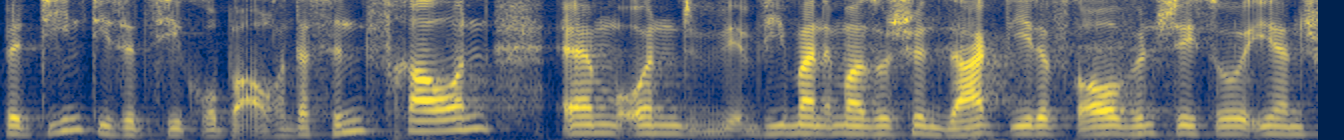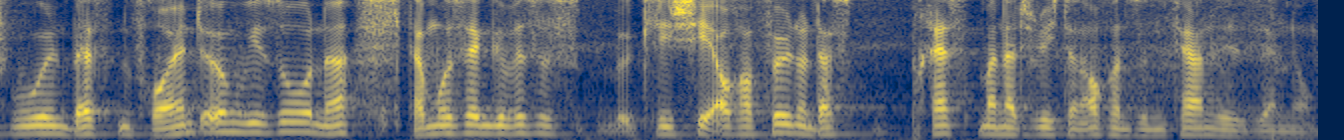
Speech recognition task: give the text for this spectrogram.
bedient diese Zielgruppe auch. Und das sind Frauen. Ähm, und wie, wie man immer so schön sagt, jede Frau wünscht sich so ihren schwulen besten Freund irgendwie so. Ne? Da muss er ein gewisses Klischee auch erfüllen. Und das presst man natürlich dann auch in so eine Fernsehsendung.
